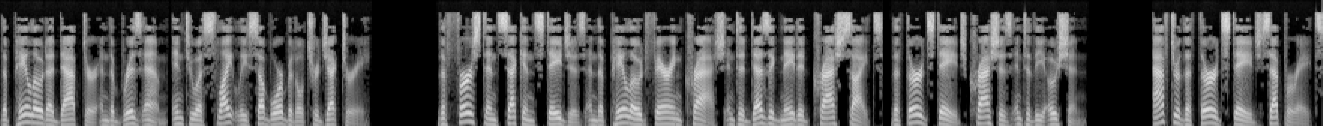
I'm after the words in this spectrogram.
the payload adapter and the Briz-M into a slightly suborbital trajectory. The first and second stages and the payload fairing crash into designated crash sites, the third stage crashes into the ocean. After the third stage separates,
